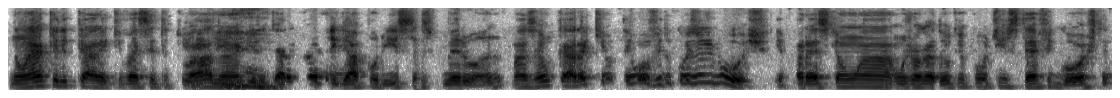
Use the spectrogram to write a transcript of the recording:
Não é aquele cara que vai ser titular, não é aquele cara que vai brigar por isso nesse primeiro ano, mas é um cara que eu tenho ouvido coisas boas. E parece que é uma, um jogador que o coaching staff gosta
